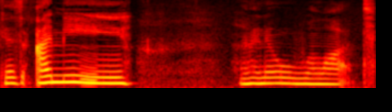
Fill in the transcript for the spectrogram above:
because I'm me, and I know a lot.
